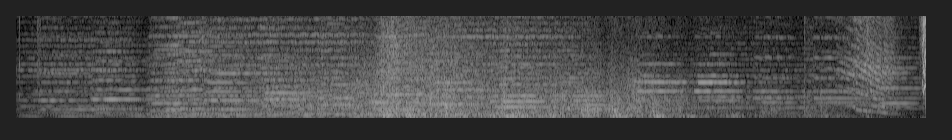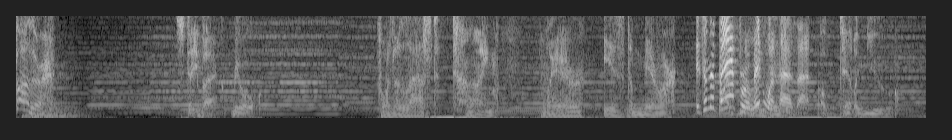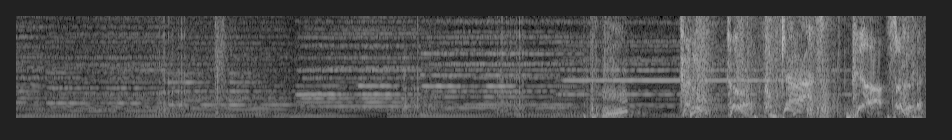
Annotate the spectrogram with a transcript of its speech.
Father! Stay back, Mule. For the last time, where is the mirror? It's in the bathroom. No Everyone has that. Of telling you. Father!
